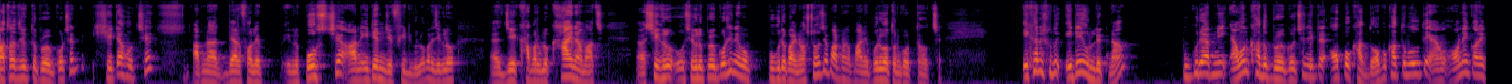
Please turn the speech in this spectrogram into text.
মাত্রাতিরিক্ত প্রয়োগ করছেন, সেটা হচ্ছে আপনার দেওয়ার ফলে এগুলো পচছে আনইটেন যে ফিডগুলো মানে যেগুলো যে খাবারগুলো খায় না মাছ সেগুলো সেগুলো প্রয়োগ করছেন এবং পুকুরে পানি নষ্ট হচ্ছে আপনাকে পানি পরিবর্তন করতে হচ্ছে। এখানে শুধু এটাই উল্লেখ না পুকুরে আপনি এমন খাদ্য প্রয়োগ করছেন যেটা অপখাদ্য। অপখাদ্য বলতে অনেক অনেক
